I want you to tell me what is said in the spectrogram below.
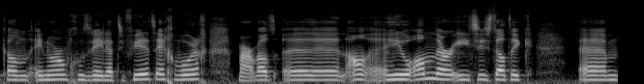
kan enorm goed relativeren tegenwoordig. Maar wat een heel ander iets is dat ik, ehm,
